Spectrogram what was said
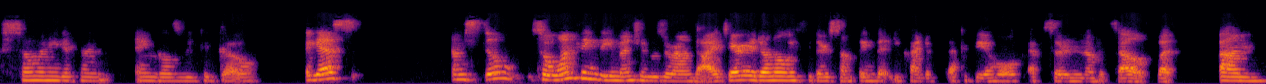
so many different angles we could go. I guess I'm still so one thing that you mentioned was around dietary. I don't know if there's something that you kind of that could be a whole episode in and of itself, but um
